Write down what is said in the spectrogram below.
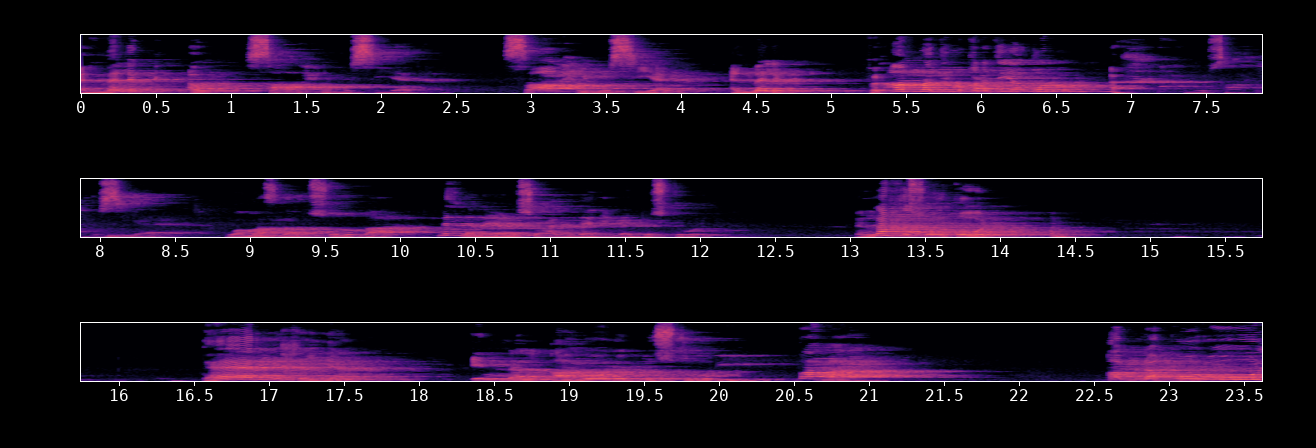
الملك أو صاحب السياده صاحب السياده الملك في الانظمه الديمقراطيه يقولوا الشعب صاحب السياده ومصدر السلطات مثل ما ينص على ذلك الدستور نلخص ونقول. تاريخيا إن القانون الدستوري ظهر قبل قرون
